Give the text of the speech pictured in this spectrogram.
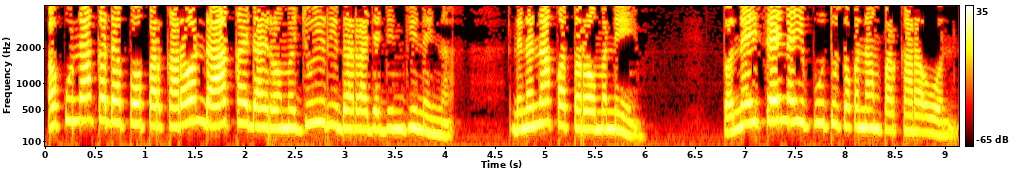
aku naka da po parkaron da akay da Roma juir ida raja jinjina ina. To Roma ni. Tonay say na iputos o kanang parkaraon.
